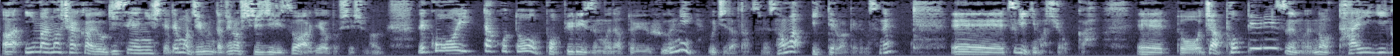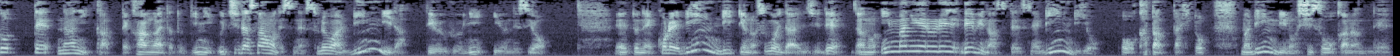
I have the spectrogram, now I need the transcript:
あ今の社会を犠牲にしてでも自分たちの支持率を上げようとしてしまう。で、こういったことをポピュリズムだというふうに内田達夫さんは言ってるわけですね。えー、次行きましょうか。えっ、ー、と、じゃあ、ポピュリズムの対義語って何かって考えたときに、内田さんはですね、それは倫理だっていうふうに言うんですよ。えっとね、これ倫理っていうのはすごい大事で、あの、インマニュエル・レレヴィナスってですね、倫理を語った人、まあ、倫理の思想家なんで、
